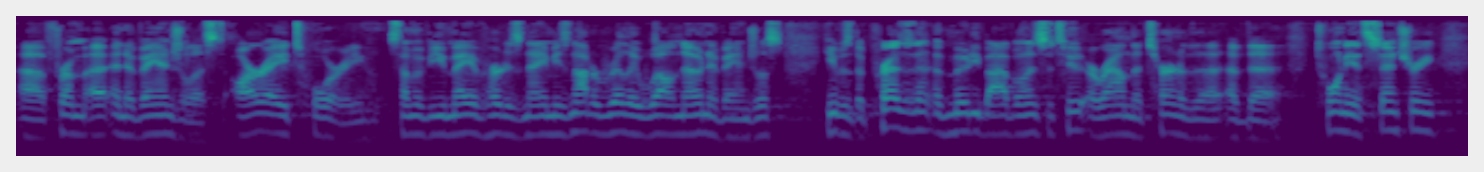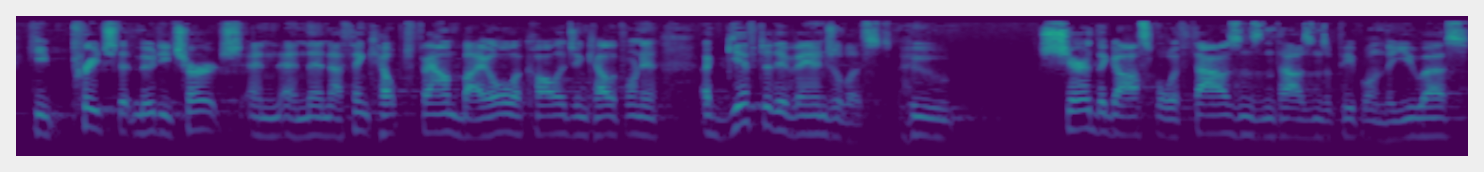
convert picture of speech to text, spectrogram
uh, from a, an evangelist, R.A. Torrey. Some of you may have heard his name. He's not a really well-known evangelist. He was the president of Moody Bible Institute around the turn of the of the 20th century. He preached at Moody Church, and and then I think helped found Biola College in California. A gifted evangelist who shared the gospel with thousands and thousands of people in the U.S.,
